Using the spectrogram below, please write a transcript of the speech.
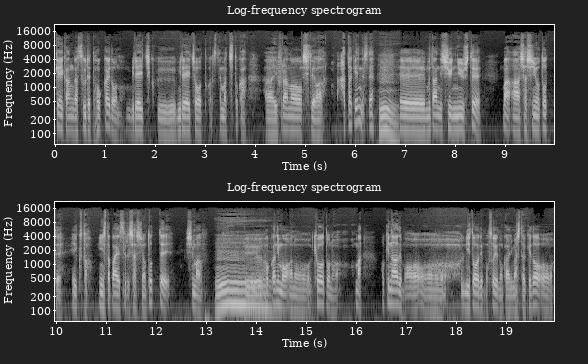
景観が優れた北海道の美麗地区美麗町とかですね町とかああいう富良野市では畑にですね、うん。えー無断に侵入して、まあ、あ写真を撮っていくと。インスタ映えする写真を撮ってしまう、う他にもあの京都の、まあ、沖縄でもお離島でもそういうのがありましたけどお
